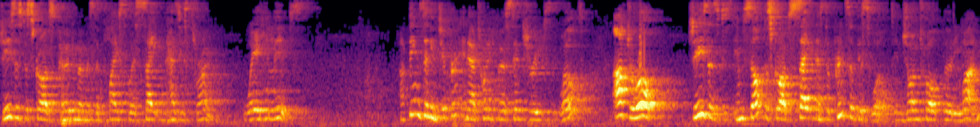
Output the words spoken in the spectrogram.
Jesus describes Pergamum as the place where Satan has his throne, where he lives. Are things any different in our 21st century world? After all, Jesus himself describes Satan as the prince of this world in John 12:31.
